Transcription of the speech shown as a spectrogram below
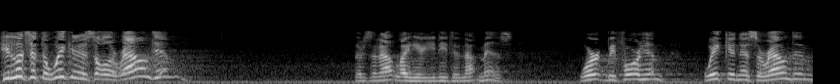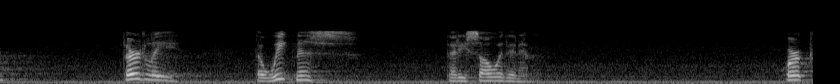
He looks at the wickedness all around him. There's an outline here you need to not miss. Work before him, wickedness around him. Thirdly, the weakness that he saw within him. Work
